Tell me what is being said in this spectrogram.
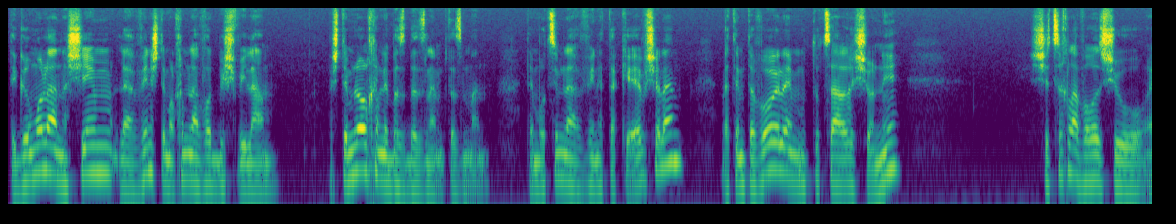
תגרמו לאנשים להבין שאתם הולכים לעבוד בשבילם, ושאתם לא הולכים לבזבז להם את הזמן. אתם רוצים להבין את הכאב שלהם, ואתם תבואו אליהם עם תוצר ראשוני, שצריך לעבור איזשהו אה,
